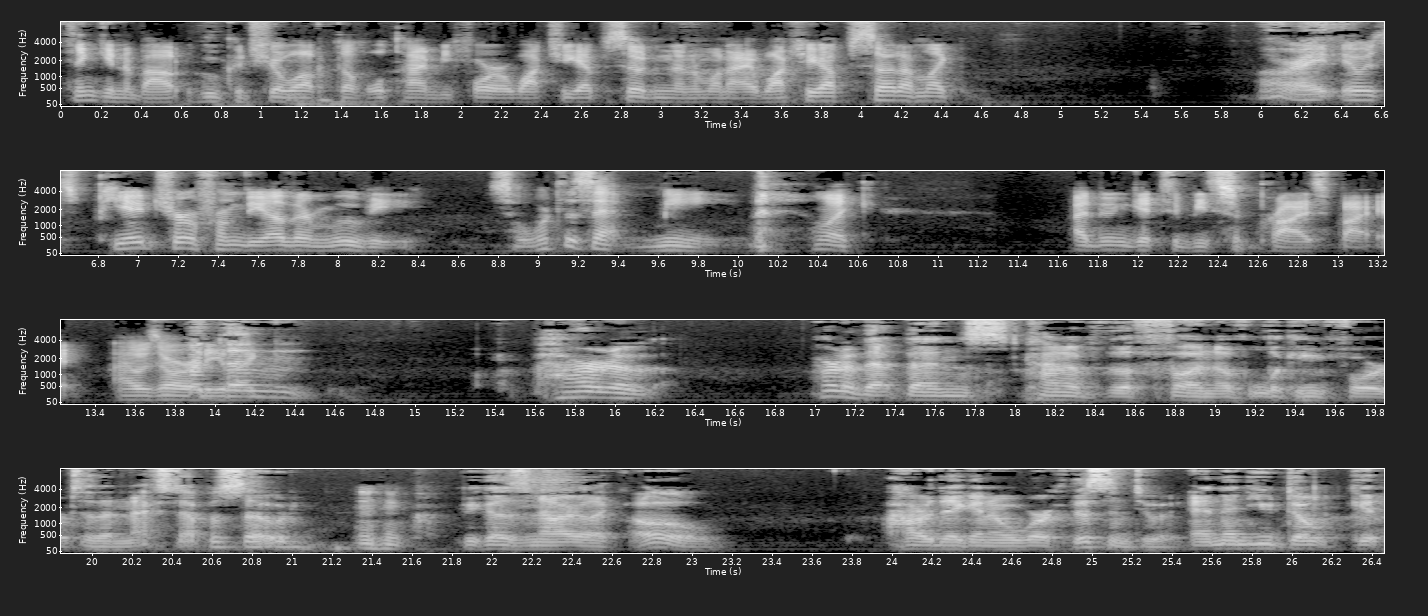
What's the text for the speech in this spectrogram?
thinking about who could show up the whole time before I watch the episode, and then when I watch the episode, I'm like, all right, it was Pietro from the other movie. So what does that mean? like, I didn't get to be surprised by it. I was already but like, part of part of that then's kind of the fun of looking forward to the next episode Mhm. because now you're like, oh, how are they going to work this into it? And then you don't get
